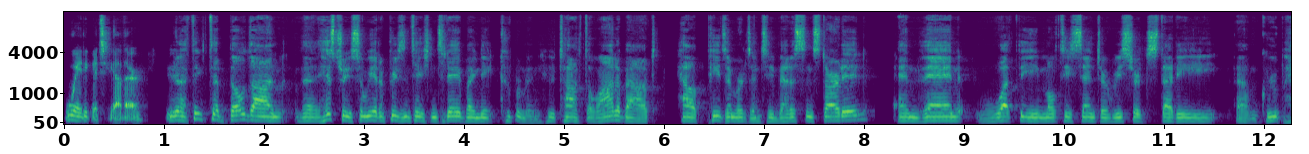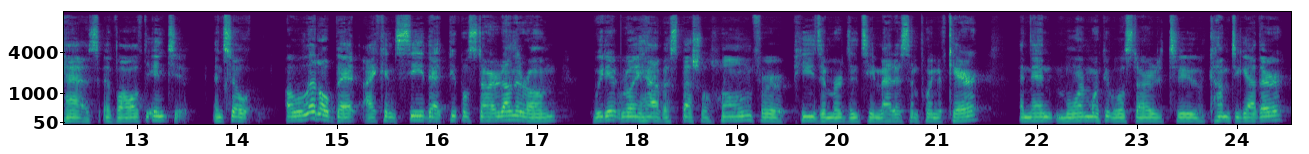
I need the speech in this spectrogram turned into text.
way to get together. You know, I think to build on the history, so we had a presentation today by Nate Kuppermann who talked a lot about how PEDS emergency medicine started and then what the multi-center research study um, group has evolved into. And so a little bit, I can see that people started on their own. We didn't really have a special home for PEDS emergency medicine point of care. And then more and more people started to come together,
